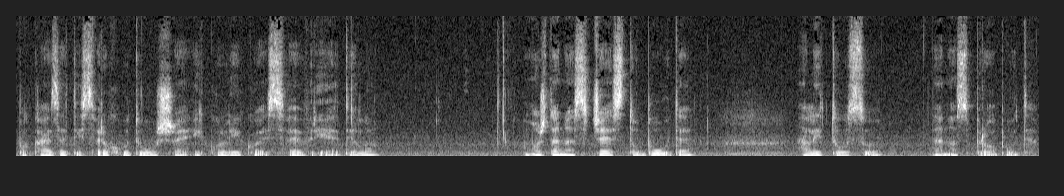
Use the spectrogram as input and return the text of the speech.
pokazati svrhu duše i koliko je sve vrijedilo. Možda nas često bude, ali tu su da nas probude.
